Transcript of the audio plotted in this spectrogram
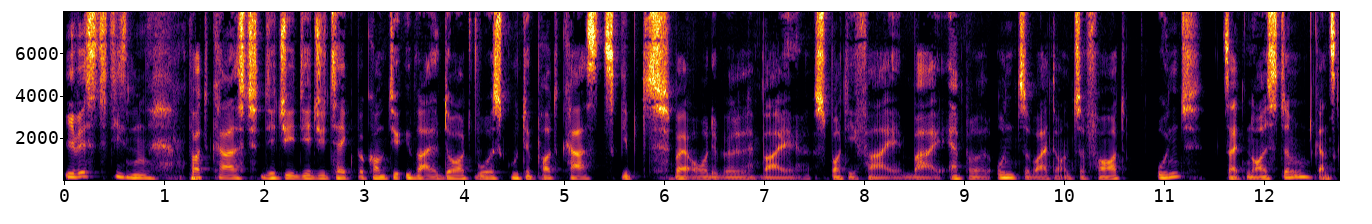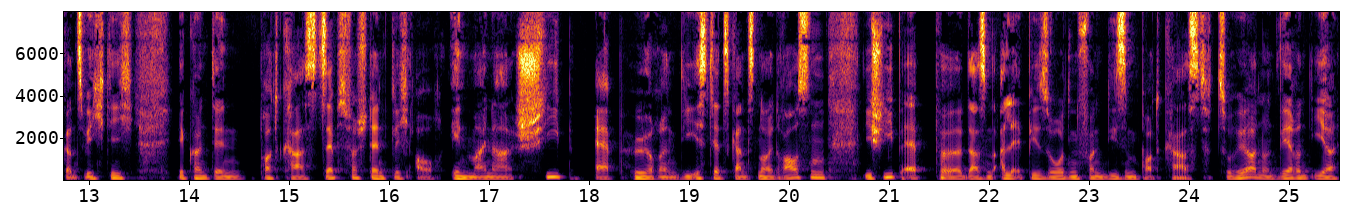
Ihr wisst, diesen Podcast Digi Digitech bekommt ihr überall dort, wo es gute Podcasts gibt, bei Audible, bei Spotify, bei Apple und so weiter und so fort. Und seit neuestem, ganz, ganz wichtig, ihr könnt den Podcast selbstverständlich auch in meiner Sheep App hören. Die ist jetzt ganz neu draußen. Die Sheep-App, äh, da sind alle Episoden von diesem Podcast zu hören. Und während ihr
